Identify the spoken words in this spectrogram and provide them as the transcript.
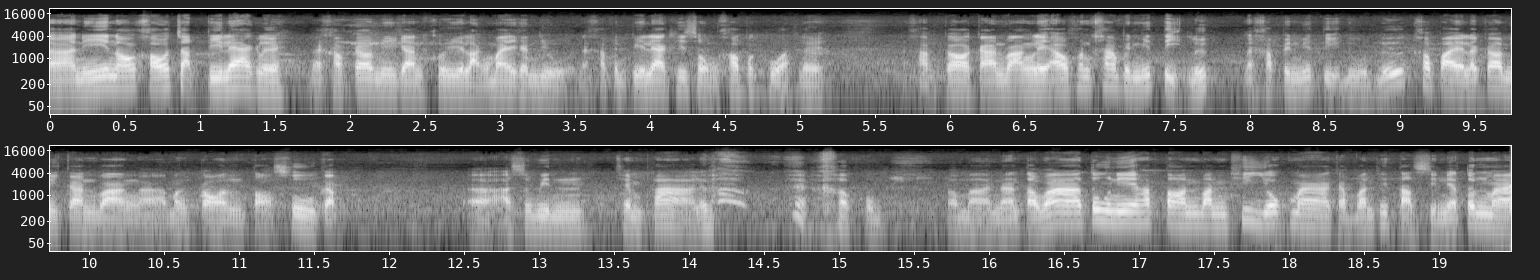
อันนี้น้องเขาจัดปีแรกเลยนะครับก็มีการคุยหลังไมค์กันอยู่นะครับเป็นปีแรกที่ส่งเข้าประกวดเลย นะครับก็การวางเลเยอร์ค่อนข้างเป็นมิติลึกนะครับเป็นมิติดูดลึกเข้าไป แล้วก็มีการวางมังกรต่อสู้กับอัศวินเทมพลาหรือเปล่าครับผมประมาณนั้น แต่ว่าตู้นี้ครับตอนวันที่ยกมากับวันที่ตัดสินเนี่ยต้นไม้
